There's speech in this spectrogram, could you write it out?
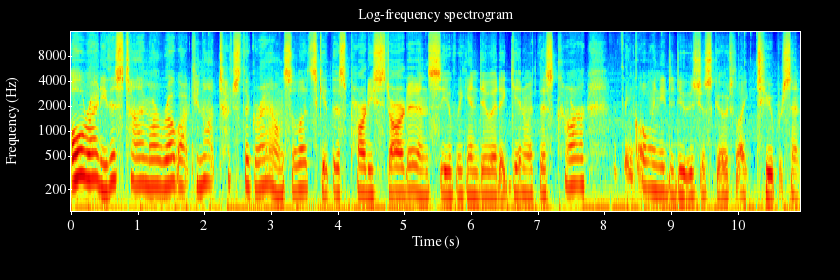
Alrighty, this time our robot cannot touch the ground, so let's get this party started and see if we can do it again with this car. I think all we need to do is just go to like 2%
